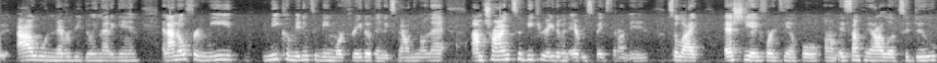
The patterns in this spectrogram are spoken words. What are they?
it. I will never be doing that again. And I know for me, me committing to being more creative and expounding on that. I'm trying to be creative in every space that I'm in. So like SGA, for example, um, is something I love to do,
